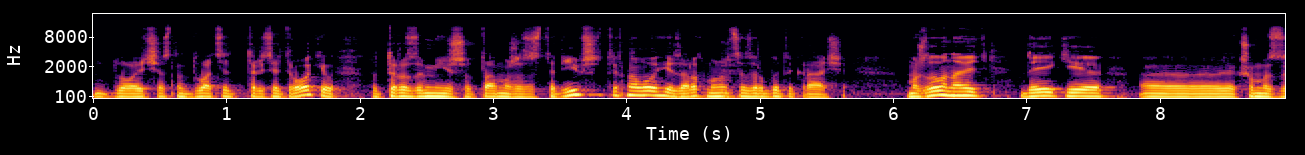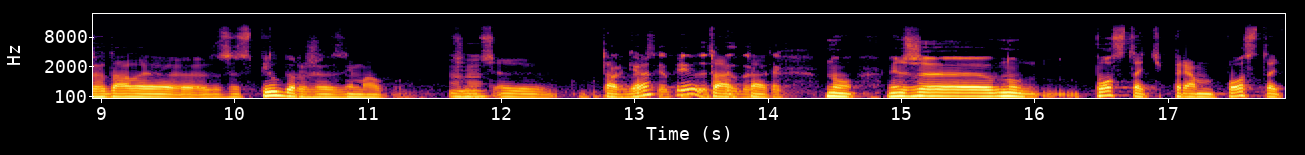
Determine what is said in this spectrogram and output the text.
давай чесно, 20-30 років, то ти розумієш, що там уже застарівші технології, зараз можна це зробити краще. Можливо, навіть деякі, е, якщо ми згадали, е, Спілберг вже знімав Чи- чи- е, Так, да? Періоду так, Спілберг, так. так. Ну, він же ну, постать, прям постать,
